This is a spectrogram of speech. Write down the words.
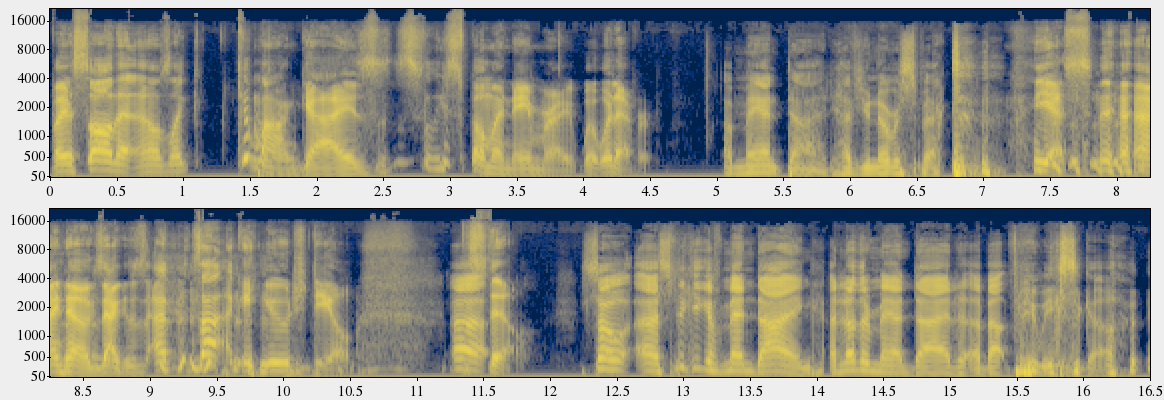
But I saw that and I was like, Come on, guys. You spell my name right, but whatever. A man died. Have you no respect? yes, I know exactly. It's not like a huge deal. Uh, still. So, uh, speaking of men dying, another man died about three weeks ago.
